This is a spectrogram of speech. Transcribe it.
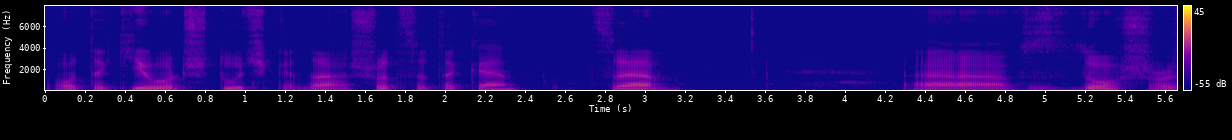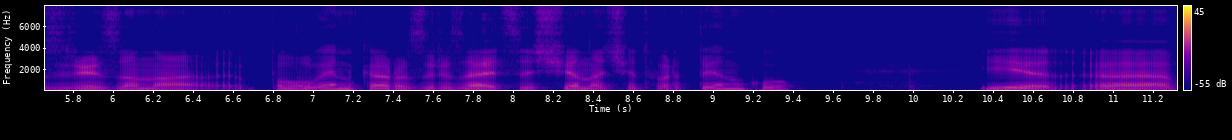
отакі от штучки. Да? Що це таке? Це е, вздовж розрізана половинка, розрізається ще на четвертинку. І е,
